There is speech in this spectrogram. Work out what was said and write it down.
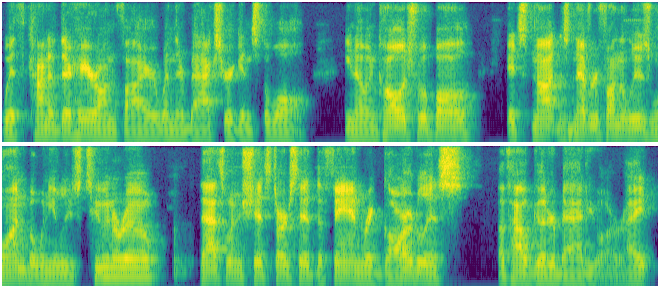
with kind of their hair on fire when their backs are against the wall. You know, in college football, it's not, it's never fun to lose one, but when you lose two in a row, that's when shit starts to hit the fan, regardless of how good or bad you are, right?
